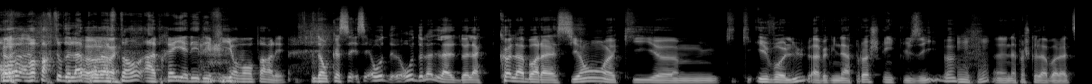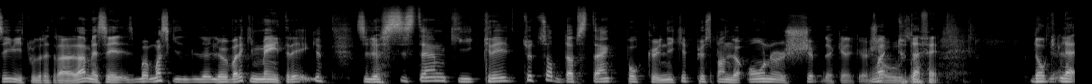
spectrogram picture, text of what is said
On, va- on va partir de là pour l'instant. Après, il y a des défis, on va en parler. Donc, c'est c'est au- au-delà de, la, de la collaboration euh, qui, euh, qui, qui évolue avec une approche inclusive, une approche collaborative et tout le tralala, mais c'est moi, moi, ce qui, le, le volet qui m'intrigue, c'est le système qui crée toutes sortes d'obstacles pour qu'une équipe puisse prendre le ownership de quelque chose. Ouais, tout à fait. Donc là-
